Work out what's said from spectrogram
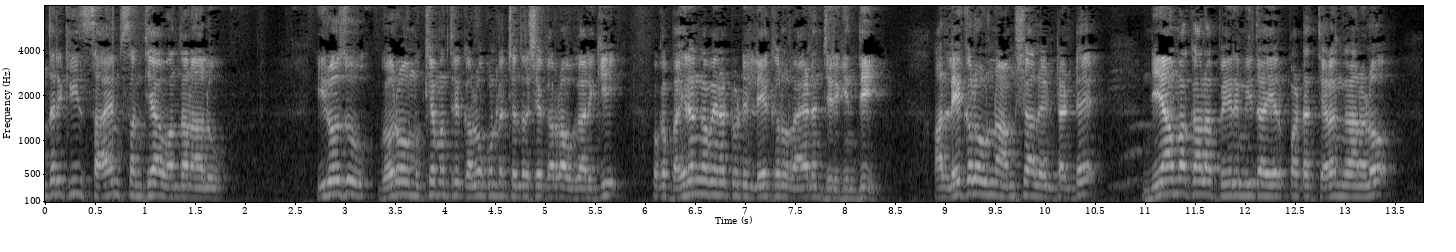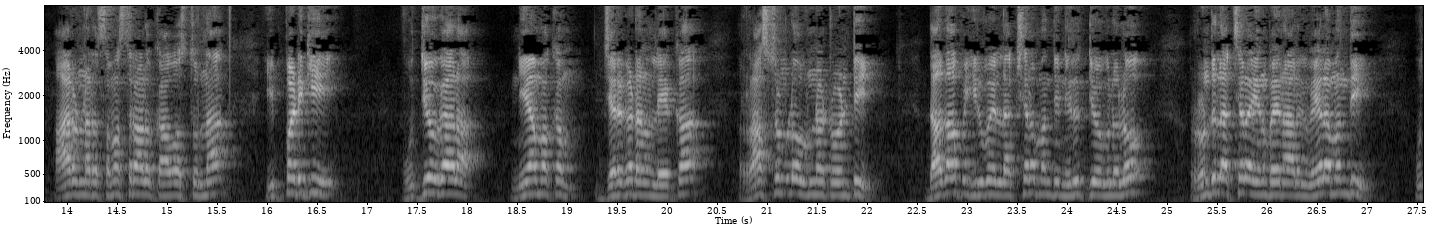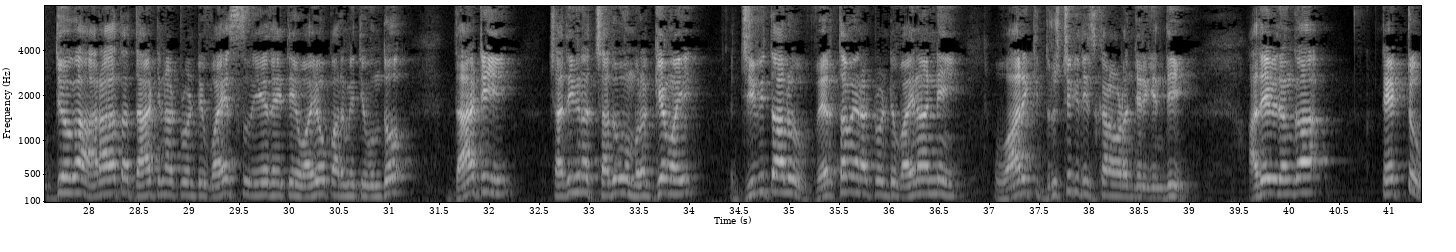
అందరికీ సాయం సంధ్యా వందనాలు. ఈరోజు గౌరవ ముఖ్యమంత్రి కల్వకుంట్ల చంద్రశేఖరరావు గారికి ఒక బహిరంగమైనటువంటి లేఖను రాయడం జరిగింది. ఆ లేఖలో ఉన్న అంశాలు ఏంటంటే నియామకాల పేరు మీద ఏర్పడ్డ తెలంగాణలో ఆరున్నర సంవత్సరాలు కావస్తున్నా ఇప్పటికీ ఉద్యోగాల నియామకం జరగడం లేక రాష్ట్రంలో ఉన్నటువంటి దాదాపు ఇరవై లక్షల మంది నిరుద్యోగులలో రెండు లక్షల ఎనభై నాలుగు వేల మంది ఉద్యోగ అర్హత దాటినటువంటి వయస్సు ఏదైతే వయోపరిమితి ఉందో దాటి చదివిన చదువు మృగ్యమై జీవితాలు వ్యర్థమైనటువంటి వైనాన్ని వారికి దృష్టికి తీసుకురావడం జరిగింది. అదేవిధంగా టెట్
